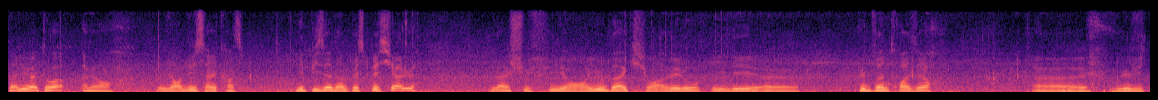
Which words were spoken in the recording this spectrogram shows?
Salut à toi. Alors aujourd'hui ça va être un épisode un peu spécial. Là je suis en U-Bike sur un vélo. Il est euh, plus de 23 heures. Euh, je voulais juste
